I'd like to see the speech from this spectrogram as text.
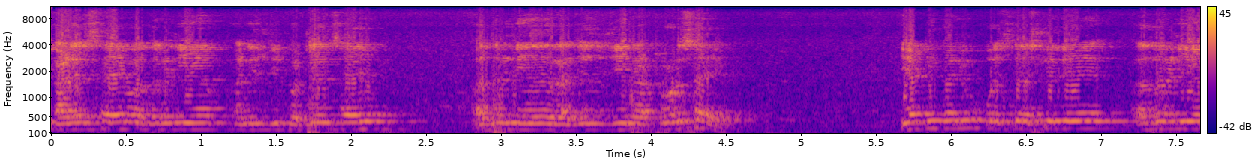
काळे साहेब आदरणीय अनिलजी पटेल साहेब आदरणीय राजेंद्रजी राठोड साहेब या ठिकाणी उपस्थित असलेले आदरणीय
